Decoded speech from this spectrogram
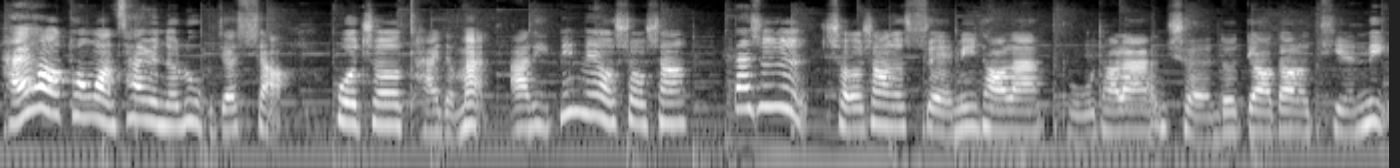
还好，通往菜园的路比较小。货车开得慢，阿丽并没有受伤，但是车上的水蜜桃篮、葡萄篮全都掉到了田里。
